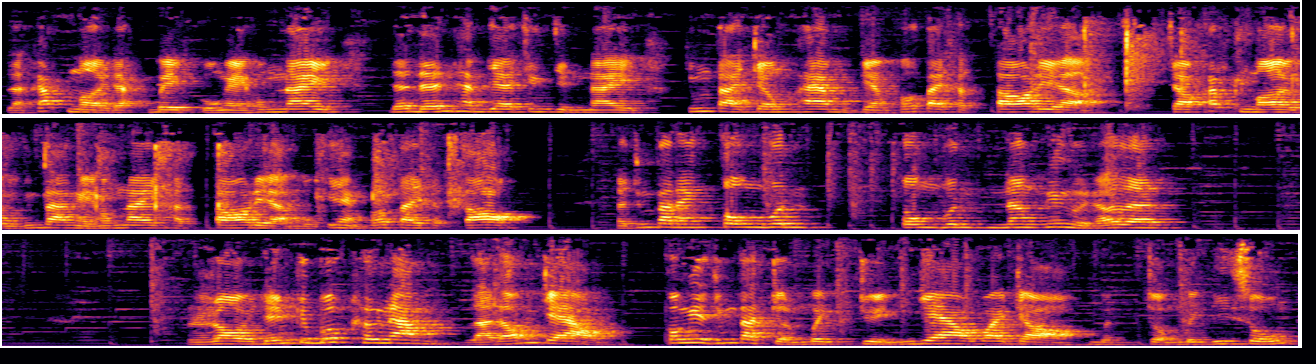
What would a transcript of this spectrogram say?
là khách mời đặc biệt của ngày hôm nay. Để đến tham gia chương trình này, chúng ta cho ông a một dàn pháo tay thật to đi ạ. À. cho khách mời của chúng ta ngày hôm nay thật to đi ạ à. một cái dàn pháo tay thật to. Là chúng ta đang tôn vinh tôn vinh nâng cái người đó lên. Rồi đến cái bước thứ năm là đón chào. Có nghĩa chúng ta chuẩn bị chuyển giao vai trò, mình chuẩn bị đi xuống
